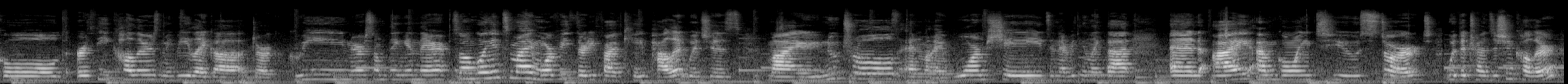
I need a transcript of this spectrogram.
gold, earthy colors, maybe like a dark green or something in there. So I'm going into my Morphe 35K palette, which is my neutrals and my warm shades and everything like that. And I am going to start with the transition color.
